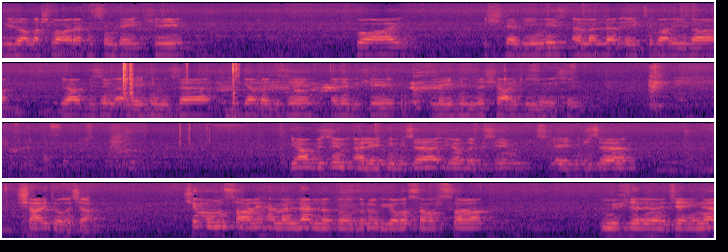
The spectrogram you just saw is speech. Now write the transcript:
vidalaşmaq ərəfəsindəyik ki, bu ay işlədiyimiz əməllər etibarı ilə ya bizim əleyhimizə, ya da bizim elə bir ki, leyhimizə şahidlik verəcək. Ya bizim əleyhimizə, ya da bizim leyhimizə şahid olacaq. Kim onu salih əməllərlə doldurub yola salsa, müjdələnəcəyinə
